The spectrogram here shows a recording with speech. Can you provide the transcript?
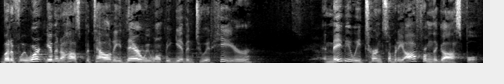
But if we weren't given to hospitality there, we won't be given to it here. And maybe we turn somebody off from the gospel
